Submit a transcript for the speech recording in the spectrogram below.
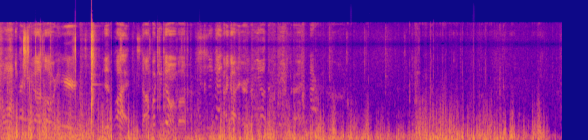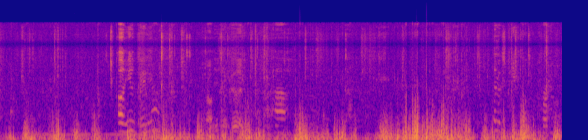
I want to turn you guys over here. Just quiet. Stop what you're doing, bub. Actually, guys, I got everything out that we need, okay? Oh, he was really on. Oh, these are good. Uh, that looks painful for him.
